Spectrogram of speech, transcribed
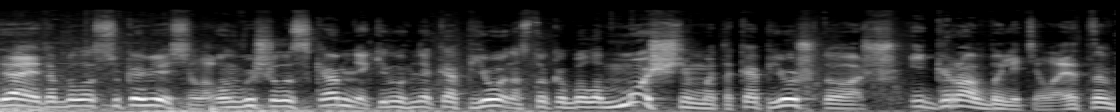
да, это было, сука, весело. Он вышел из камня, кинул меня копье, настолько было мощным это копье, что аж игра вылетела. Это...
